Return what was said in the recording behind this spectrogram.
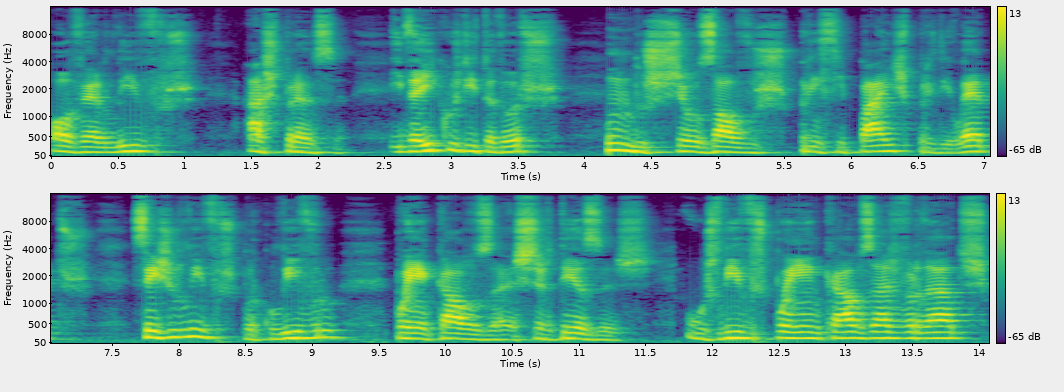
houver livros, há esperança. E daí que os ditadores, um dos seus alvos principais, prediletos, seja os livros, porque o livro põe em causa as certezas. Os livros põem em causa as verdades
